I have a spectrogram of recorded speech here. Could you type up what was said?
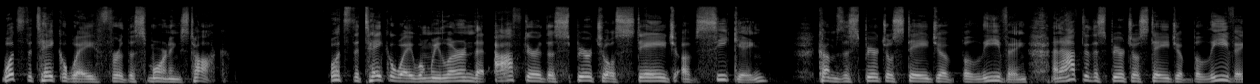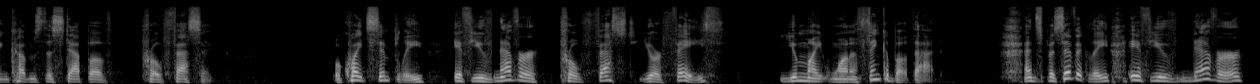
what's the takeaway for this morning's talk? What's the takeaway when we learn that after the spiritual stage of seeking comes the spiritual stage of believing, and after the spiritual stage of believing comes the step of professing? Well, quite simply, if you've never professed your faith, you might want to think about that. And specifically, if you've never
